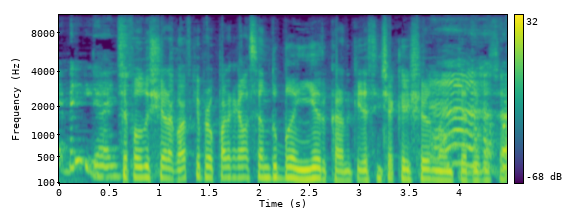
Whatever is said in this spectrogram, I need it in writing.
é brilhante. Você falou do cheiro agora, fiquei preocupado com aquela cena do banheiro, cara. Não queria sentir aquele cheiro, não, que é céu.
